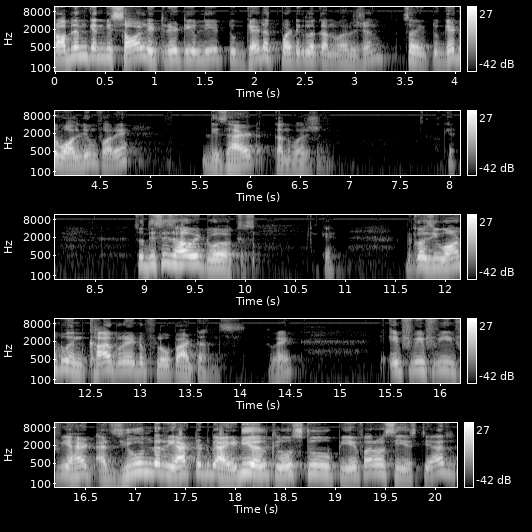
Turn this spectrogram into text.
problem can be solved iteratively to get a particular conversion sorry to get volume for a desired conversion. Okay. So, this is how it works okay, because you want to incorporate flow patterns right. If, if, if we had assumed the reactor to be ideal close to PFR or CSTR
